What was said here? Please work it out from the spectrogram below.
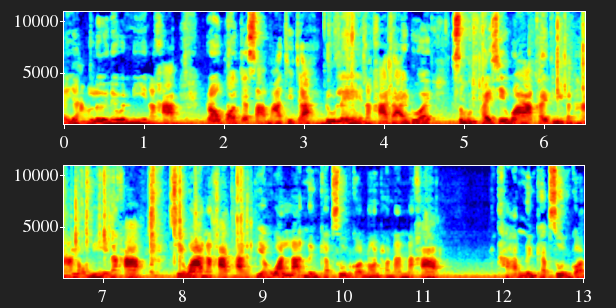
าย ๆ อย่างเลยในวันนี้นะคะ เราก็จะสามารถที่จะดูแลนะคะได้ด้วยสมุนไพรเชว่าใครที่มีปัญหาเหล่านี้นะคะ เชว่านะคะทานเพียงวันละ 1 แคปซูลก่อนนอนเท่านั้นนะคะ ทาน 1 แคปซูลก่อน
